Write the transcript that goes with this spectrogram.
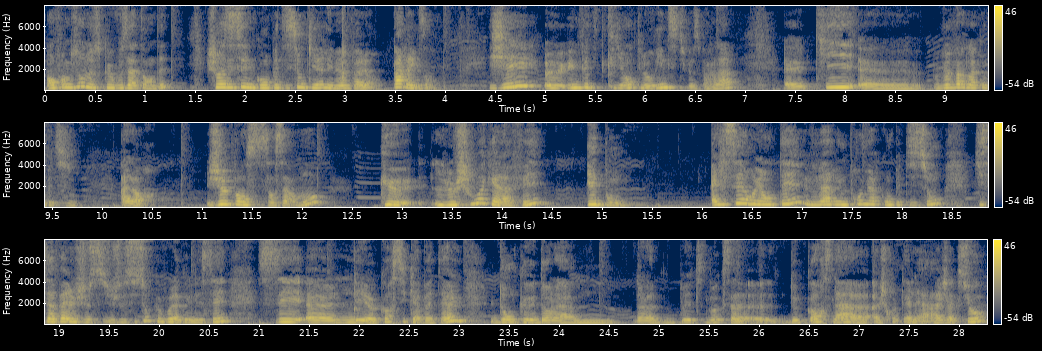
En fonction de ce que vous attendez, choisissez une compétition qui a les mêmes valeurs. Par exemple, j'ai euh, une petite cliente, Laurine, si tu passes par là, euh, qui euh, veut faire de la compétition. Alors, je pense sincèrement que le choix qu'elle a fait est bon. Elle s'est orientée vers une première compétition qui s'appelle, je, suis sûre que vous la connaissez, c'est euh, les Corsica Battle. Donc dans, la, dans la petite box de Corse, là, je crois qu'elle est à Ajaccio,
